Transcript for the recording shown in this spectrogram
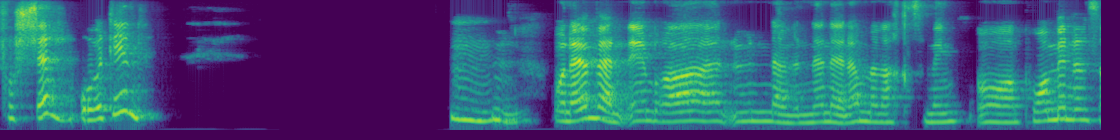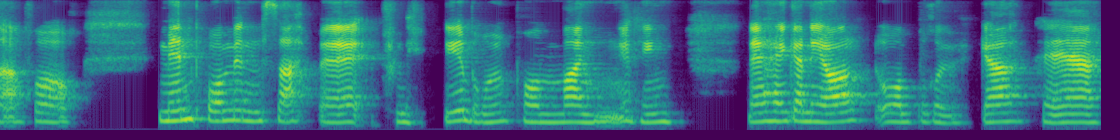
forskjell over tid. Mm. mm. Og det er veldig bra du nevner det der med varsling og påminnelser, for min påminnelsesapp er flittig bruk på mange ting. Det er helt genialt å bruke til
